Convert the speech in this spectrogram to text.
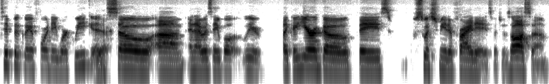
typically a four day work week, and Yeah. so um, and I was able we were like a year ago they switched me to Fridays, which was awesome,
